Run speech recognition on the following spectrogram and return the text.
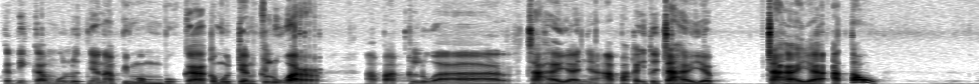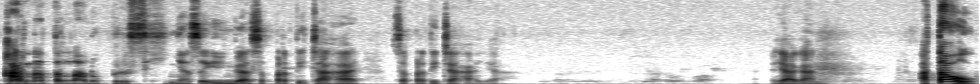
ketika mulutnya Nabi membuka kemudian keluar apa keluar cahayanya? Apakah itu cahaya cahaya atau karena terlalu bersihnya sehingga seperti cahaya seperti cahaya? Ya kan? Atau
